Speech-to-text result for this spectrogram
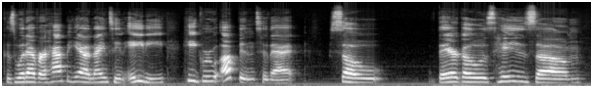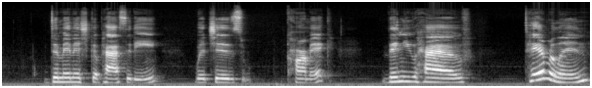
Because whatever happened, yeah, 1980, he grew up into that. So there goes his um, diminished capacity, which is karmic. Then you have Tamerlane,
